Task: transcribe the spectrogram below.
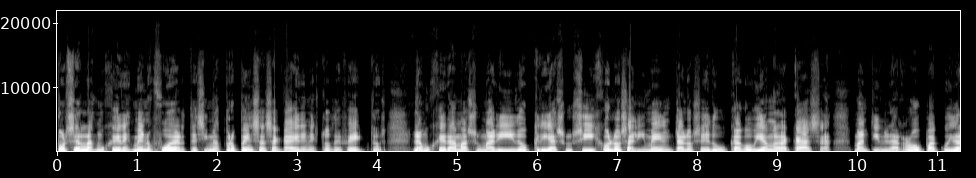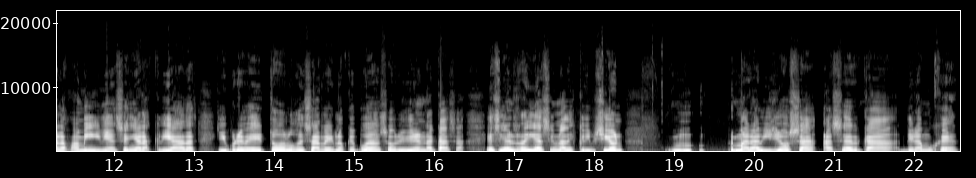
por ser las mujeres menos fuertes y más propensas a caer en estos defectos. La mujer ama a su marido, cría a sus hijos, los alimenta, los educa, gobierna la casa, mantiene la ropa, cuida a la familia, enseña a las criadas y prevé todos los desarreglos que puedan sobrevivir en la casa. Es decir, el rey hace una descripción maravillosa acerca de la mujer.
